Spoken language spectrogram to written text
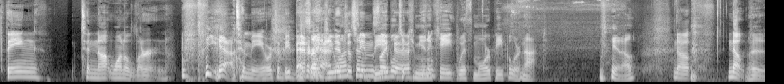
thing to not want to learn yeah, to me or to be better it's like, at. do you it want just to seems be like able to communicate with more people or not? you know, no No. Uh,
